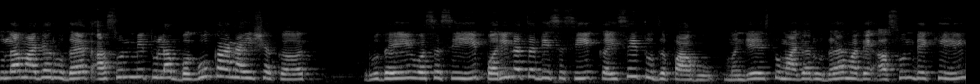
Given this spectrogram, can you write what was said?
तुला माझ्या हृदयात असून मी तुला बघू का नाही शकत? हृदय वससी परिणच दिससी कैसे तुझं पाहू? म्हणजेच तू माझ्या हृदयामध्ये असून देखील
